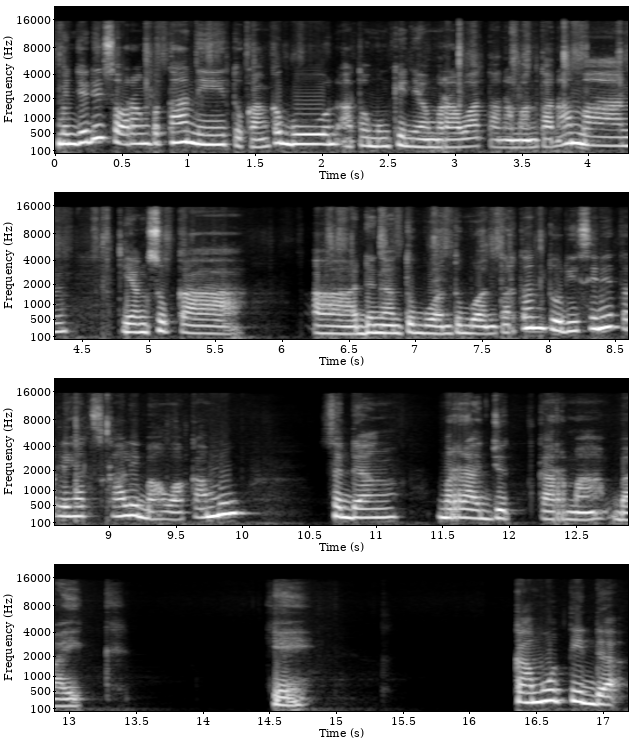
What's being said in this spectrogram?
menjadi seorang petani, tukang kebun, atau mungkin yang merawat tanaman-tanaman, yang suka uh, dengan tumbuhan-tumbuhan tertentu, di sini terlihat sekali bahwa kamu sedang merajut karma baik. Oke, okay. kamu tidak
